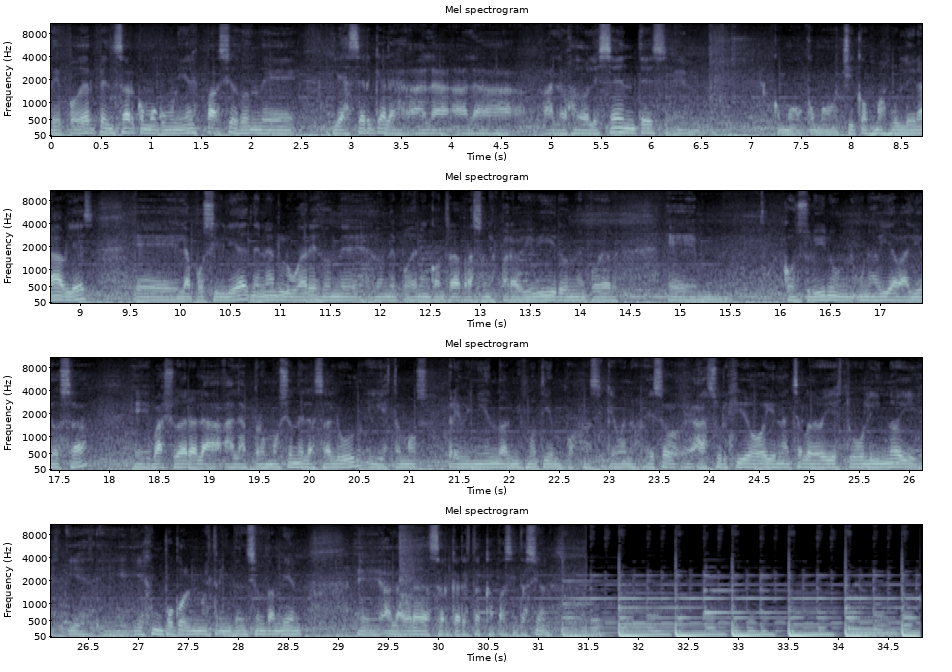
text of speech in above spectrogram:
de poder pensar como comunidad espacios donde le acerque a, a, los adolescentes. Eh, como, chicos más vulnerables, eh, la posibilidad de tener lugares donde, poder encontrar razones para vivir, donde poder construir una vida valiosa. Eh, va a ayudar a la, promoción de la salud y estamos previniendo al mismo tiempo. Así que bueno, eso ha surgido hoy en la charla de hoy, estuvo lindo y, es un poco nuestra intención también eh, a la hora de acercar estas capacitaciones.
